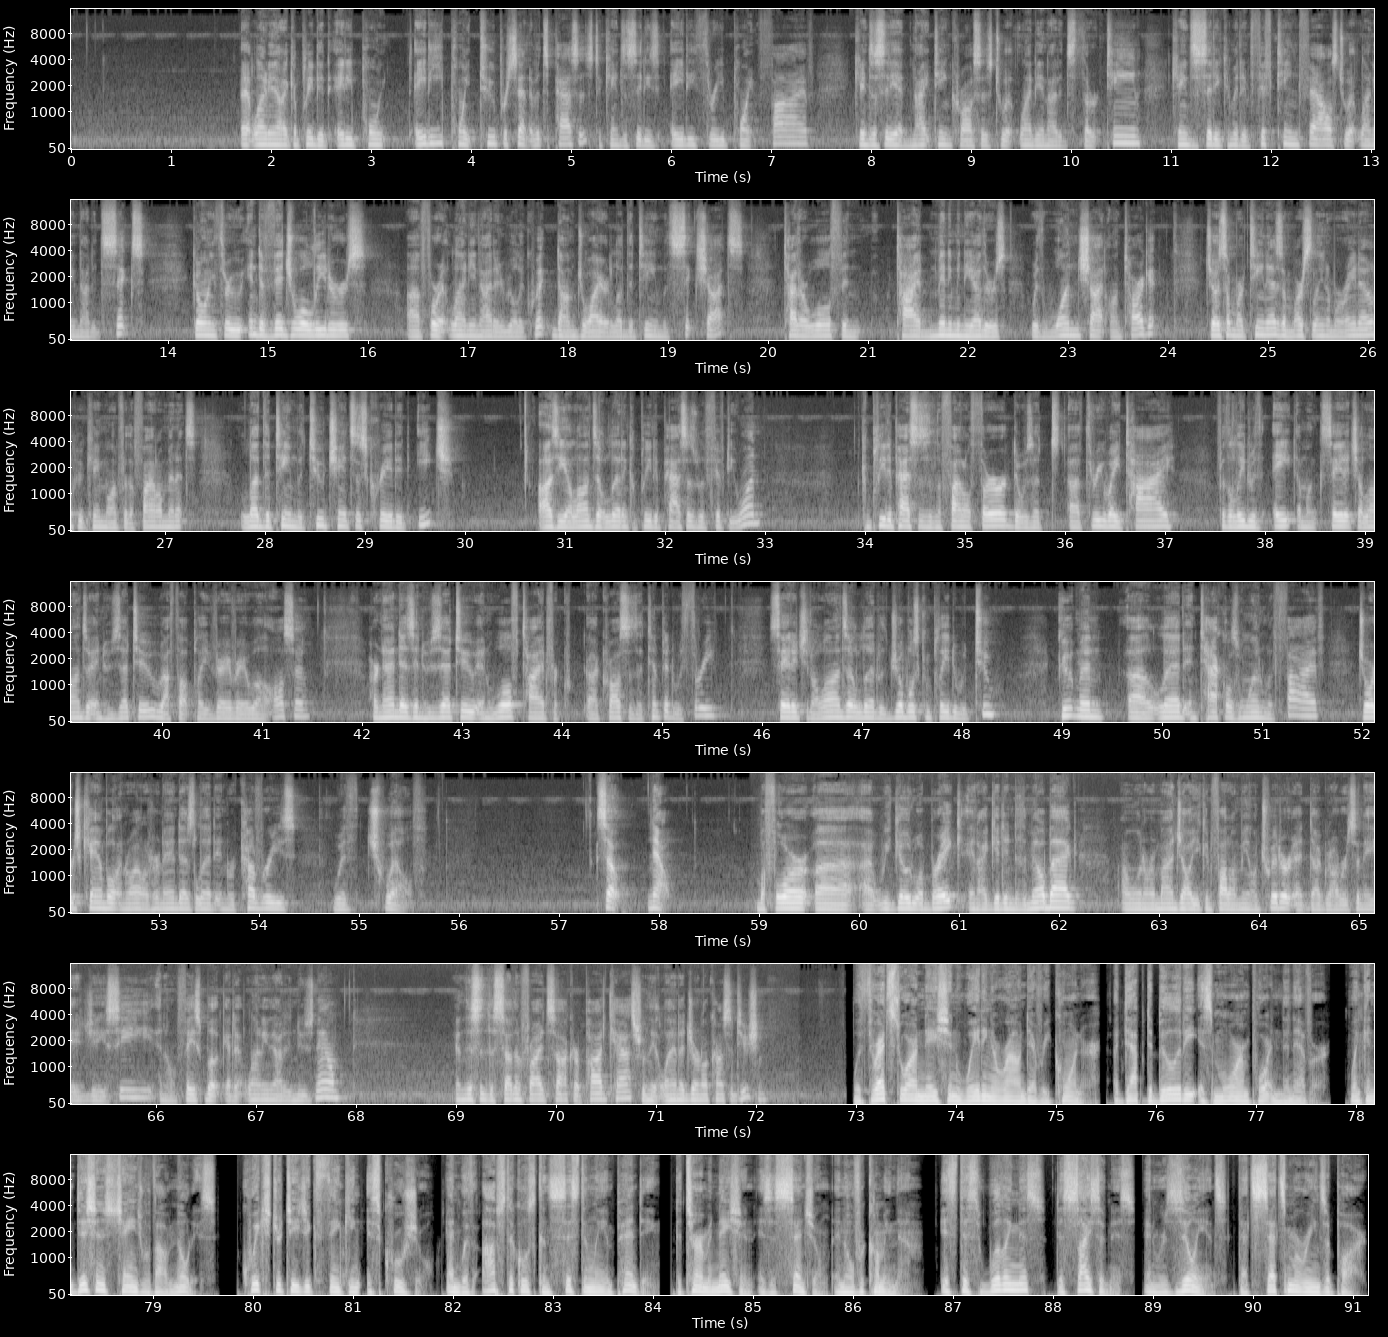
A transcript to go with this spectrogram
Atlanta United completed 80.2% of its passes to Kansas City's 83.5. Kansas City had 19 crosses to Atlanta United's 13. Kansas City committed 15 fouls to Atlanta United's 6. Going through individual leaders uh, for Atlanta United really quick, Dom Dwyer led the team with six shots. Tyler Wolff and tied many, many others with one shot on target. Josef Martinez and Marcelino Moreno, who came on for the final minutes, led the team with two chances created each. Ozzy Alonso led in completed passes with 51. Completed passes in the final third, there was a, t- a three way tie for the lead with eight among Sejdic, Alonso, and Rossetto, who I thought played very, very well also. Hernandez and Rossetto and Wolff tied for uh, crosses attempted with three. Sejdic and Alonso led with dribbles completed with two. Gutman uh, led in tackles one with five. George Campbell and Ronald Hernandez led in recoveries with 12. So now, before uh, we go to a break and I get into the mailbag, I want to remind y'all you can follow me on Twitter at Doug Robertson AJC and on Facebook at Atlanta United News Now. And this is the Southern Fried Soccer podcast from the Atlanta Journal Constitution. With threats to our nation waiting around every corner, adaptability is more important than ever. When conditions change without notice, quick strategic thinking is crucial. And with obstacles consistently impending, determination is essential in overcoming them. It's this willingness, decisiveness, and resilience that sets Marines apart.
